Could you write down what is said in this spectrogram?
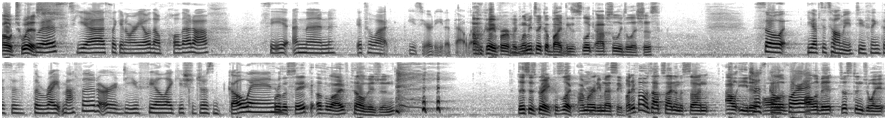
Oh, twist. Twist, yes, like an Oreo. They'll pull that off. See, and then it's a lot easier to eat it that way. Okay, perfect. Mm -hmm. Let me take a bite. These look absolutely delicious. So you have to tell me, do you think this is the right method or do you feel like you should just go in? For the sake of live television, this is great because look, I'm already messy. But if I was outside in the sun, I'll eat it. Just all go of, for it. All of it. Just enjoy it.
